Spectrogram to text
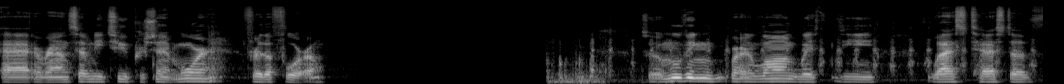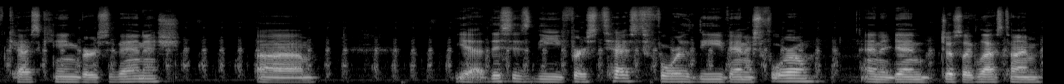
at around 72% more for the fluoro. So moving right along with the last test of KastKing versus Vanish. Um, yeah, this is the first test for the Vanish Fluoro. And again, just like last time,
